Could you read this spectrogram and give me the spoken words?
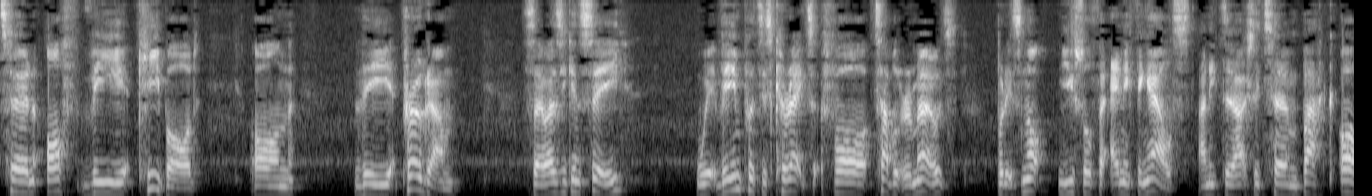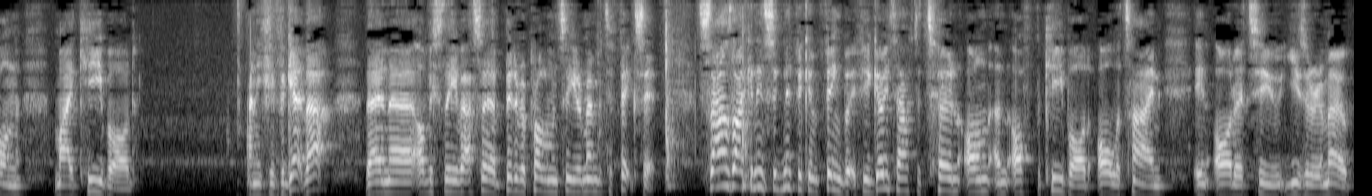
turn off the keyboard on the program. So as you can see, we, the input is correct for tablet remote, but it's not useful for anything else. I need to actually turn back on my keyboard. And if you forget that, then uh, obviously that's a bit of a problem until you remember to fix it. Sounds like an insignificant thing, but if you're going to have to turn on and off the keyboard all the time in order to use a remote,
